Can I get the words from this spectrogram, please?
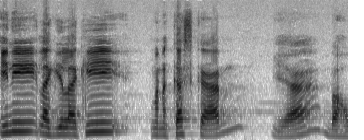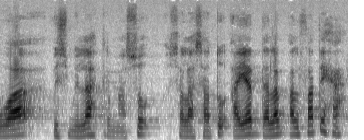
Ini lagi-lagi menegaskan ya bahwa bismillah termasuk salah satu ayat dalam Al-Fatihah.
